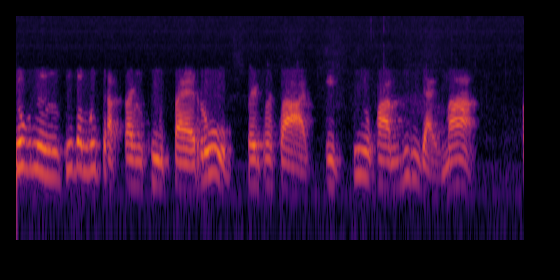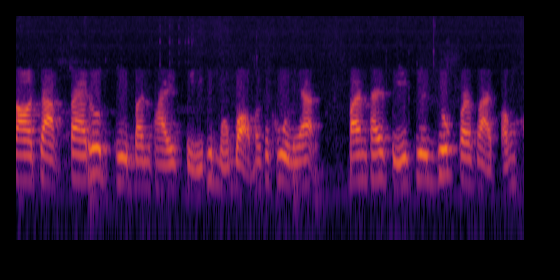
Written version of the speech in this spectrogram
ยุคหนึ่งที่ต้องรู้จักกันคือแปรรูปเป็นปราสาทอิฐที่มีความยิ่งใหญ่มาก ต่อจากแปรรูปคือบันไทยสีที่ผมบอกเมื่อสักครู่เนี้ยบันไทยสีคือยุคปราสาทของห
